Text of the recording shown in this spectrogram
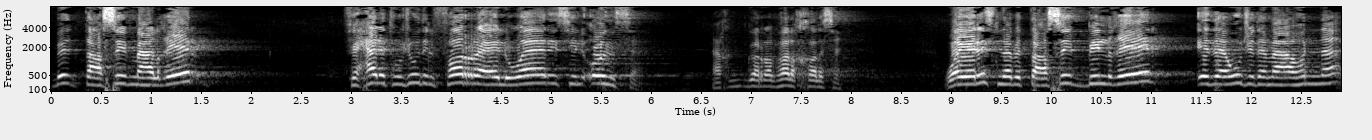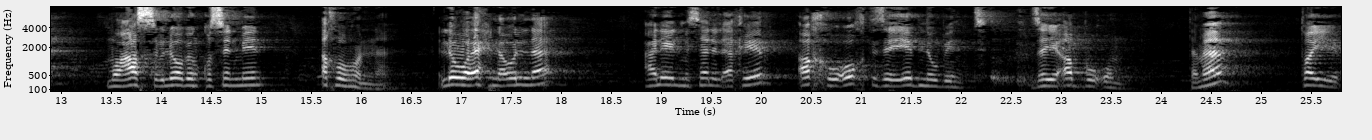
بالتعصيب مع الغير في حالة وجود الفرع الوارث الأنثى. هجربها لك خالص. ويرثنا بالتعصيب بالغير إذا وجد معهن معصب اللي هو بين قوسين مين؟ أخوهن. اللي هو إحنا قلنا عليه المثال الأخير أخ وأخت زي ابن وبنت. زي أب وأم. تمام؟ طيب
